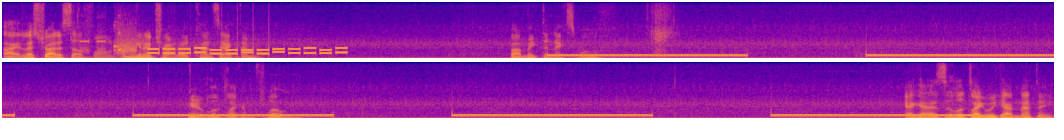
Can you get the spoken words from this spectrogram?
All right, let's try the cell phone. I'm gonna try to contact them. If I make the next move. Here, it looks like I'm floating. Yeah, guys, it looked like we got nothing.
